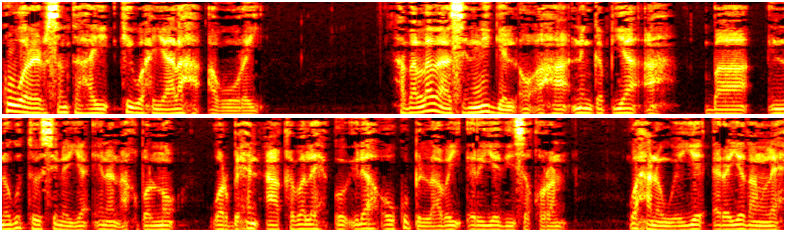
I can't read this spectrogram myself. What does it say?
ku wareersan tahay kii waxyaalaha abuuray. Hadalladaas nigel oo ahaa nin gabyaa ah baa inagu toosinaya inaan aqbalno warbixin caaqibo leh oo ilaah uu ku bilaabay ereyadiisa qoran. Waxaana weeye ereyadan leh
